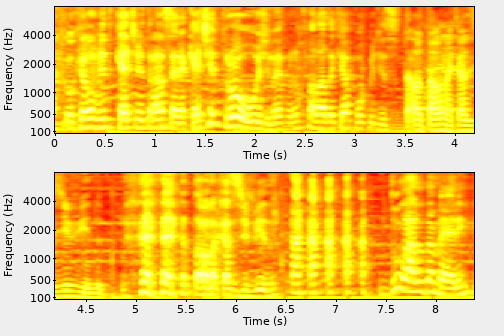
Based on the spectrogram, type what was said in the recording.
A qualquer momento, Cat vai entrar na série. A Cat entrou hoje, né? Vamos falar daqui a pouco disso. Ela tava na casa de vidro. tava na casa de vidro. do lado da Mary,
